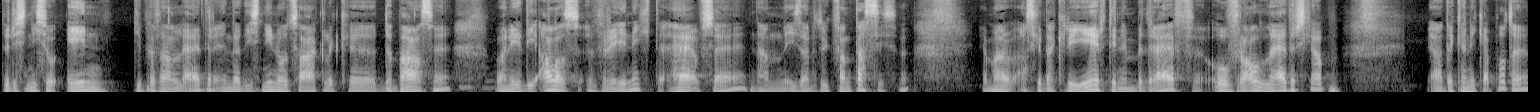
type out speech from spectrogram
er is niet zo één type van leider en dat is niet noodzakelijk eh, de baas. Hè. Wanneer die alles verenigt, hij of zij, dan is dat natuurlijk fantastisch. Hè. Maar als je dat creëert in een bedrijf, overal leiderschap, ja, dat kan niet kapot. Hè.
